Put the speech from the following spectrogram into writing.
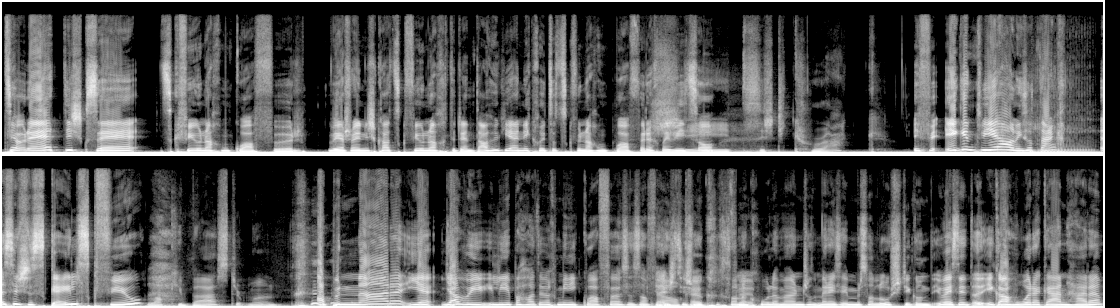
theoretisch gesehen das Gefühl nach dem Coiffeur. Schon einmal hatte das Gefühl nach der Dentalhygiene, ich heute so das Gefühl nach dem Coiffeur ein bisschen wie so... Das ist die Crack. Ich, irgendwie habe ich so gedacht, es ist ein geiles Gefühl, Lucky Bastard, man. aber näher, ja, ja, weil ich liebe halt einfach meine Coiffeuse so fest. Sie ist okay, wirklich so ein fair. cooler Mensch und mir ist immer so lustig und ich weiß nicht, ich gehe hure gerne her.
